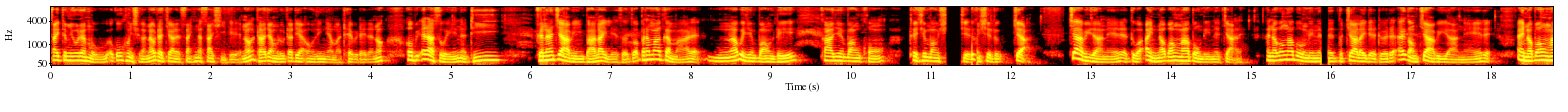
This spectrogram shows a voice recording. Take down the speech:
site တစ်မျိုးတည်းမဟုတ်ဘူးအခုခု8ကနောက်ထပ်ကြာတဲ့ site နှစ် site ရှိသေးတယ်နော်ဒါကြောင့်မလို့တတိယ order နေရာမှာထည့်ပေးလိုက်တာနော်ဟုတ်ပြီအဲ့ဒါဆိုရင်ဒီကဏ္ဍကြပြီးဘာလိုက်လဲဆိုတော့ပထမကတ်မှာတဲ့နောက်ပြင်ပေါင်း၄ကာချင်းပေါင်း9ထိတ်ချင်းပေါင်း ရှစ်လို့ကြကြပြီးတာနဲ့တဲ့သူကအဲ့နောက်ပေါင်း၅ပုံလေးနဲ့ကြတယ်အဲ့နောက်ပေါင်း၅ပုံလေးနဲ့ကြလိုက်တဲ့အတွက်တဲ့အဲ့ကောင်ကြပြီးတာနဲ့တဲ့အဲ့နောက်ပေါင်း၅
